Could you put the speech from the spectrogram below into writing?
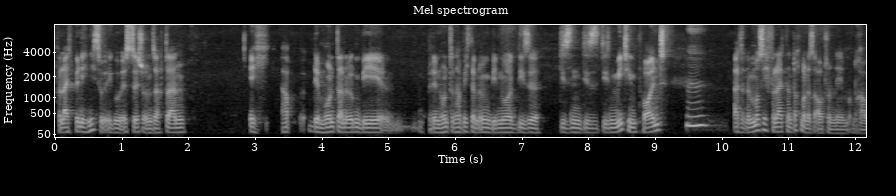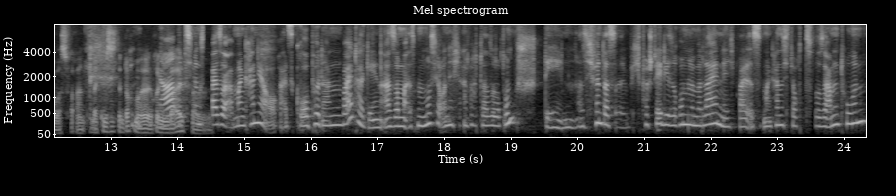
vielleicht bin ich nicht so egoistisch und sage dann, ich habe dem Hund dann irgendwie, für den Hund dann habe ich dann irgendwie nur diese, diesen, dieses, diesen Meeting Point, hm. Also dann muss ich vielleicht dann doch mal das Auto nehmen und rausfahren. Vielleicht muss ich dann doch mal in den ja, Wald fahren. Also man kann ja auch als Gruppe dann weitergehen. Also man, man muss ja auch nicht einfach da so rumstehen. Also ich finde das, ich verstehe diese Rumlimmelei nicht, weil es, man kann sich doch zusammentun,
